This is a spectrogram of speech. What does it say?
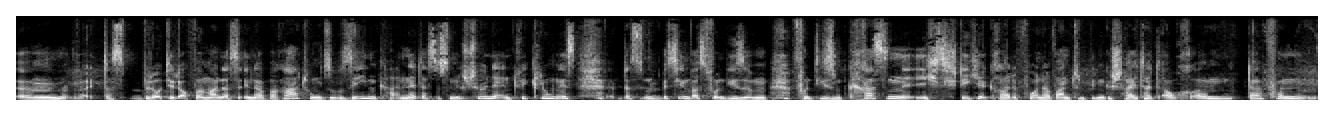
ähm, das bedeutet auch, wenn man das in der Beratung so sehen kann, ne, dass es eine schöne Entwicklung ist, dass ein bisschen was von diesem von diesem krassen, ich stehe hier gerade vor einer Wand und bin gescheitert, auch ähm, davon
